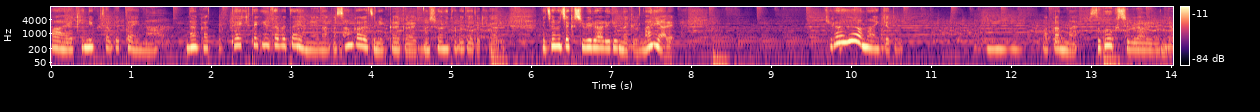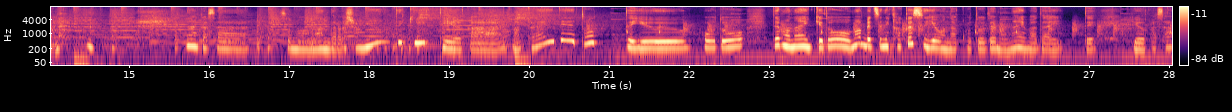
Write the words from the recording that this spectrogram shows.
ああ焼肉食べたいな。なんか定期的に食べたいよね。なんか3ヶ月に1回くらい無償に食べたい時がある。めちゃめちゃ唇荒れるんだけど。何あれ？嫌いではないけど。うん。わかんない。すごい唇荒れるんだよね。なんかさそのなんだろう庶民的っていうか、まあ、プライベートっていうほどでもないけどまあ別に隠すようなことでもない話題っていうかさ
